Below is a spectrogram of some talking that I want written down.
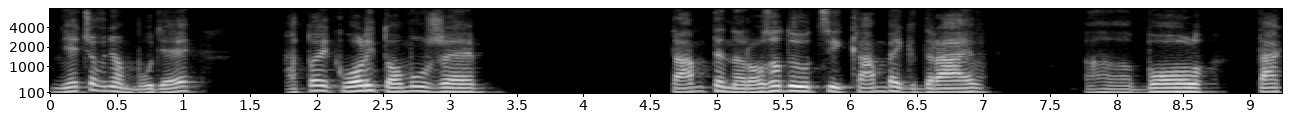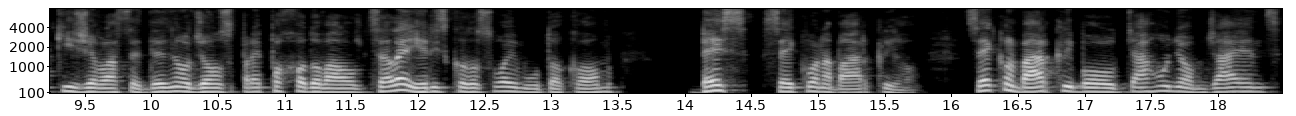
niečo v ňom bude a to je kvôli tomu, že tam ten rozhodujúci comeback drive uh, bol taký, že vlastne Daniel Jones prepochodoval celé ihrisko so svojím útokom bez Saquona Barkleyho. Saquon Barkley bol ťahuňom Giants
